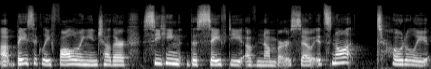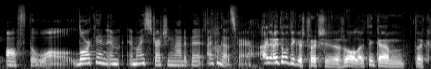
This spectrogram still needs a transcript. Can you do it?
uh, basically following each other, seeking the safety of numbers. So it's not totally off the wall. Lorcan, am, am I stretching that a bit? I think that's fair. I, I don't think you're stretching it at all. I think, um, like,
